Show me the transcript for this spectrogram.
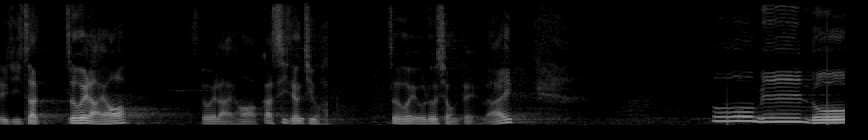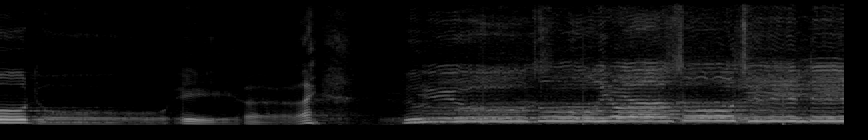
第二节做回来哦，做回来吼，甲四声唱，做伙学了上帝来。阿弥陀罗，一二来。有主耶稣亲的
